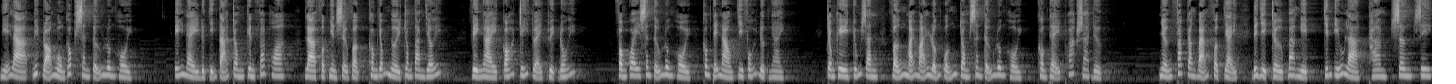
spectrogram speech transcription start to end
nghĩa là biết rõ nguồn gốc sanh tử luân hồi. Ý này được diễn tả trong Kinh Pháp Hoa là Phật nhìn sự vật không giống người trong tam giới, vì Ngài có trí tuệ tuyệt đối. Vòng quay sanh tử luân hồi không thể nào chi phối được Ngài. Trong khi chúng sanh vẫn mãi mãi luẩn quẩn trong sanh tử luân hồi, không thể thoát ra được. Những pháp căn bản Phật dạy để diệt trừ ba nghiệp chính yếu là tham, sân, si.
